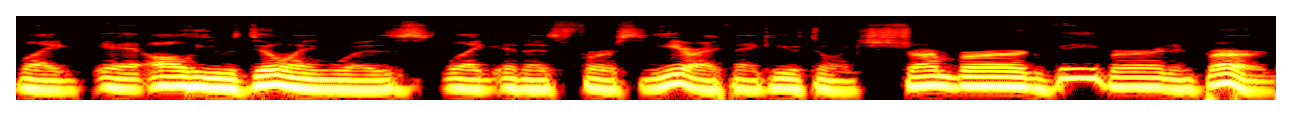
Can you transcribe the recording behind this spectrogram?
like, and all he was doing was, like, in his first year, I think he was doing Schoenberg, Webern, and Berg.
